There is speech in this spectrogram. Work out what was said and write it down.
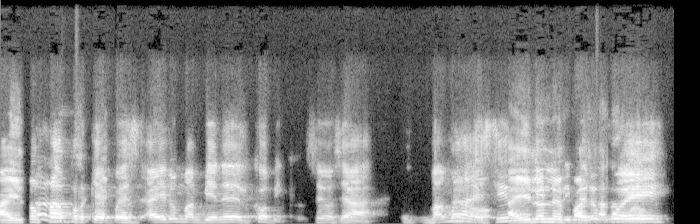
Ahí lo No, no, porque pues Iron Man viene del cómic, ¿sí? o sea, vamos a Pero decir a Elon que le primero fue...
